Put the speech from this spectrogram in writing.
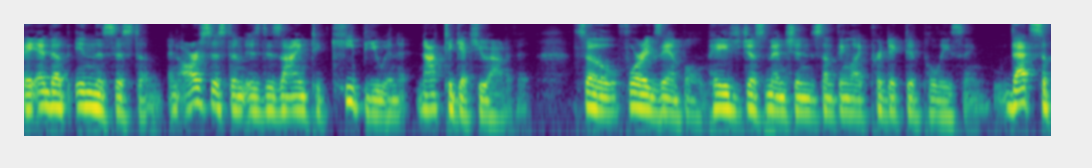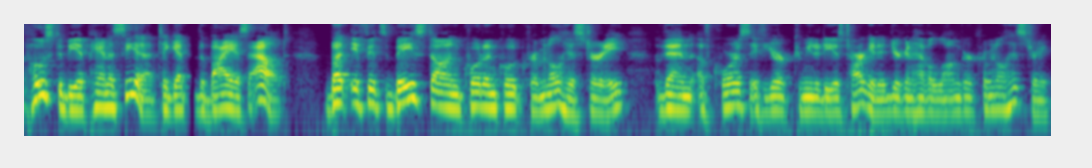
they end up in the system. And our system is designed to keep you in it, not to get you out of it. So, for example, Paige just mentioned something like predictive policing. That's supposed to be a panacea to get the bias out. But if it's based on quote unquote criminal history, then of course, if your community is targeted, you're going to have a longer criminal history.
